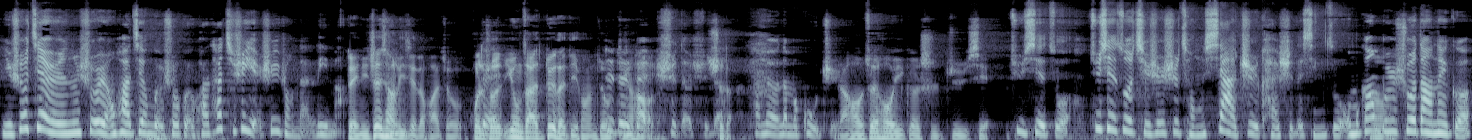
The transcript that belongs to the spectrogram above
你说见人说人话，见鬼说鬼话，它其实也是一种能力嘛。对你正向理解的话就，或者说用在对的地方就对对对，挺好的。是的，是的，是的，他没有那么固执。然后最后一个是巨蟹，巨蟹座，巨蟹座其实是从夏至开始的星座。我们刚刚不嗯是说到那个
